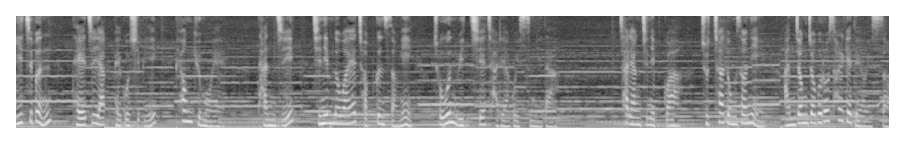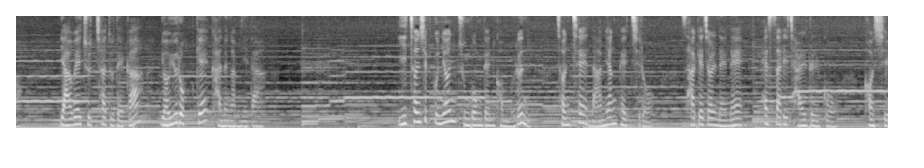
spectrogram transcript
이 집은 대지 약 152, 평 규모의 단지 진입로와의 접근성이 좋은 위치에 자리하고 있습니다. 차량 진입과 주차 동선이 안정적으로 설계되어 있어 야외 주차 두 대가 여유롭게 가능합니다. 2019년 준공된 건물은 전체 남향 배치로 사계절 내내 햇살이 잘 들고 거실,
